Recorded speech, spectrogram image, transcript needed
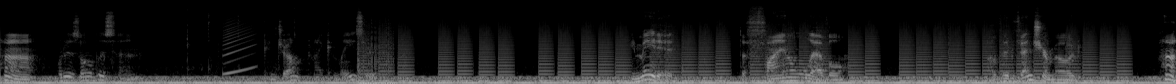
Huh, what is all this then? I can jump and I can laser. You made it. The final level of adventure mode. Huh.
